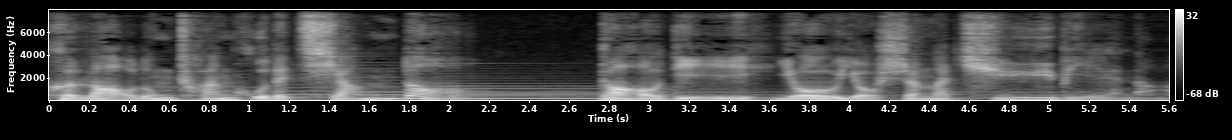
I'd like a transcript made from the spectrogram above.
和老龙船户的强盗，到底又有什么区别呢？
